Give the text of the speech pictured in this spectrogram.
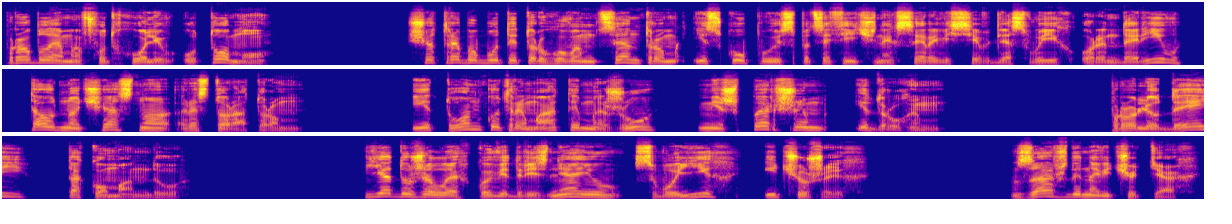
Проблема фудхолів у тому, що треба бути торговим центром із купою специфічних сервісів для своїх орендарів та одночасно ресторатором, і тонко тримати межу між першим і другим. Про людей та команду. Я дуже легко відрізняю своїх і чужих. Завжди на відчуттях,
